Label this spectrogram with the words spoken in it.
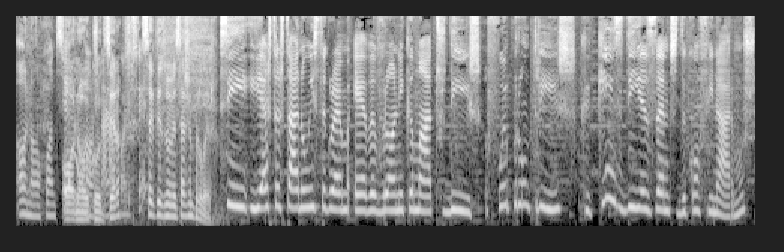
ou não aconteceu. ou não aconteceram. acontecer. Sei que tens uma mensagem para ler. Sim, e esta está no Instagram, é da Verónica Matos. Diz: Foi por um triz que 15 dias antes de confinarmos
